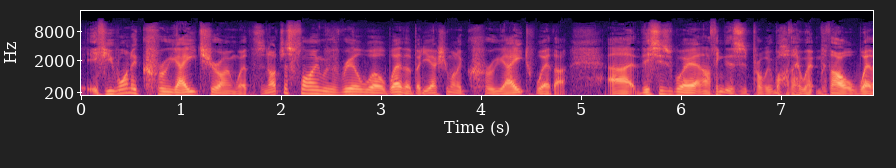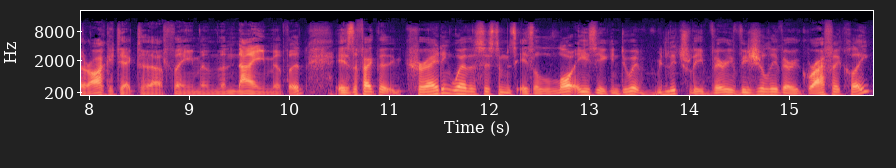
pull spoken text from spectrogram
if you want to create your own weather, so not just flying with real world weather, but you actually want to create weather, uh, this is where, and I think this is probably why they went with the whole weather architect uh, theme and the name of it, is the fact that creating weather systems is a lot easier. You can do it literally very visually, very graphically,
